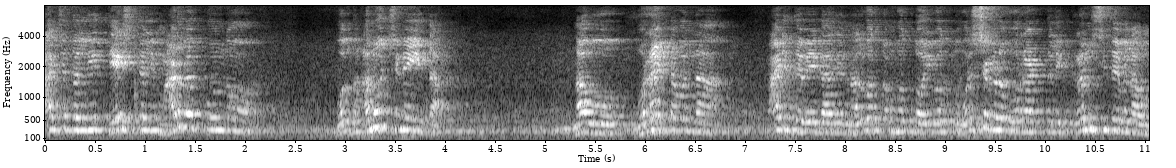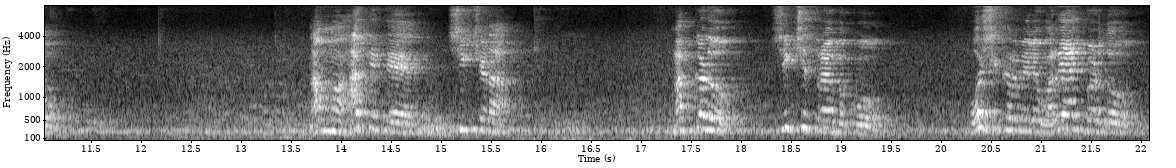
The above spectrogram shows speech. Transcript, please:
ರಾಜ್ಯದಲ್ಲಿ, ದೇಶದಲ್ಲಿ ಮಾಡಬೇಕು ಅನ್ನೋ ಒಂದು ಆಲೋಚನೆಯಿಂದ ನಾವು ಹೋರಾಟವನ್ನ ಮಾಡಿದ್ದೇವೆ ಈಗಾಗಲೇ ನಲವತ್ತೊಂಬತ್ತು, ಐವತ್ತು ವರ್ಷಗಳ ಹೋರಾಟದಲ್ಲಿ ಕ್ರಮಿಸಿದ್ದೇವೆ ನಾವು. ನಮ್ಮ ಆದ್ಯತೆ ಶಿಕ್ಷಣ. ಮಕ್ಕಳು ಶಿಕ್ಷಿತರಾಗಬೇಕು. ಪೋಷಕರ ಮೇಲೆ ಹೊರೆ ಆಗಬಾರ್ದು.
